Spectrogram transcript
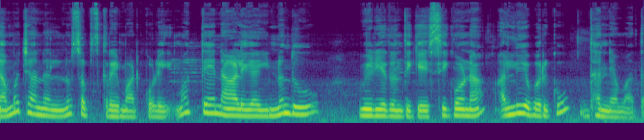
ನಮ್ಮ ಚಾನಲನ್ನು ಸಬ್ಸ್ಕ್ರೈಬ್ ಮಾಡ್ಕೊಳ್ಳಿ. ಮತ್ತು ನಾಳೆಯ ಇನ್ನೊಂದು ವಿಡಿಯೋದೊಂದಿಗೆ ಸಿಗೋಣ. ಅಲ್ಲಿಯವರೆಗೂ ಧನ್ಯವಾದ.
